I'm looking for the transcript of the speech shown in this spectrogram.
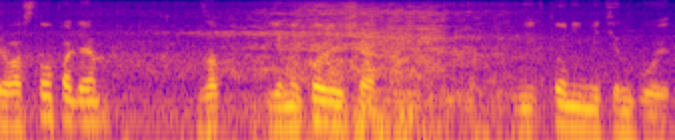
Севастополе за Януковича никто не митингует.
